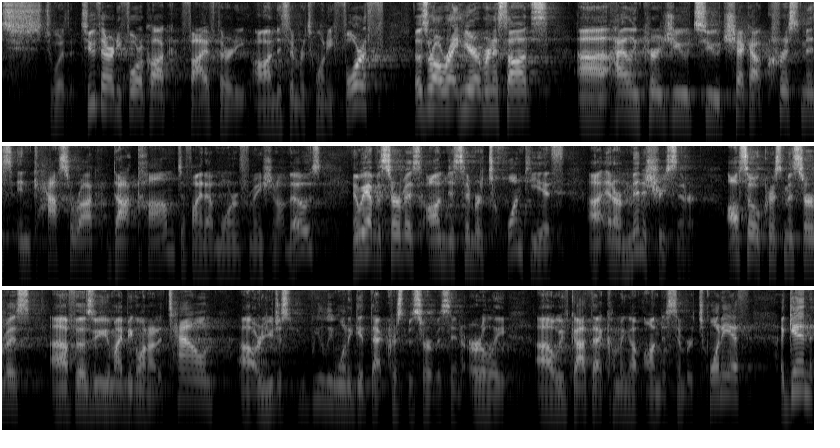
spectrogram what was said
t- what is it? 2:30, 4 o'clock, 5:30 on December 24th. Those are all right here at Renaissance. Uh, highly encourage you to check out ChristmasInCastleRock.com to find out more information on those. And we have a service on December 20th uh, at our ministry center. Also, a Christmas service uh, for those of you who might be going out of town uh, or you just really want to get that Christmas service in early. Uh, we've got that coming up on December 20th. Again,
